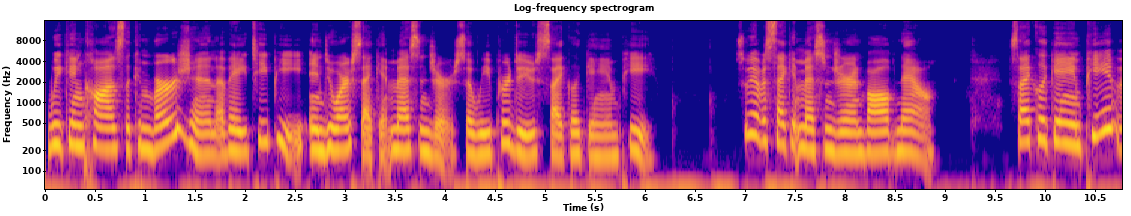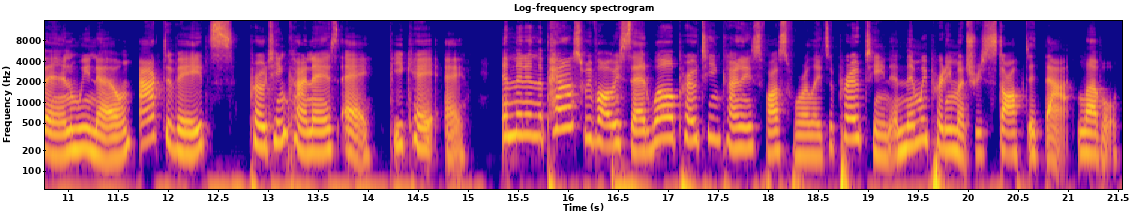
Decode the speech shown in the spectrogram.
we can cause the conversion of ATP into our second messenger. So we produce cyclic AMP. So we have a second messenger involved now. Cyclic AMP, then, we know, activates protein kinase A, PKA. And then in the past, we've always said, well, protein kinase phosphorylates a protein. And then we pretty much stopped at that level.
